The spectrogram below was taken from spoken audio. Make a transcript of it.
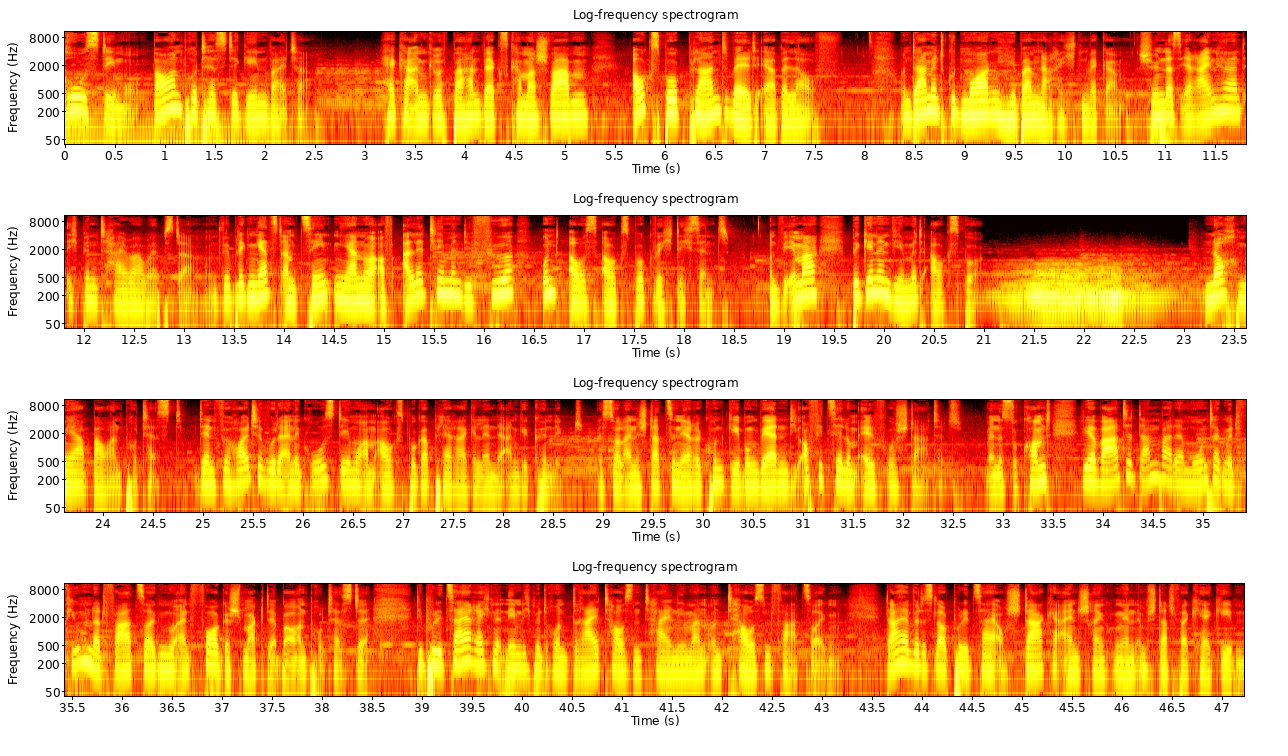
Großdemo. Bauernproteste gehen weiter. Hackerangriff bei Handwerkskammer Schwaben. Augsburg plant Welterbelauf. Und damit guten Morgen hier beim Nachrichtenwecker. Schön, dass ihr reinhört. Ich bin Tyra Webster. Und wir blicken jetzt am 10. Januar auf alle Themen, die für und aus Augsburg wichtig sind. Und wie immer beginnen wir mit Augsburg. Noch mehr Bauernprotest. Denn für heute wurde eine Großdemo am Augsburger Plärrer-Gelände angekündigt. Es soll eine stationäre Kundgebung werden, die offiziell um 11 Uhr startet. Wenn es so kommt, wie erwartet, dann war der Montag mit 400 Fahrzeugen nur ein Vorgeschmack der Bauernproteste. Die Polizei rechnet nämlich mit rund 3000 Teilnehmern und 1000 Fahrzeugen. Daher wird es laut Polizei auch starke Einschränkungen im Stadtverkehr geben.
